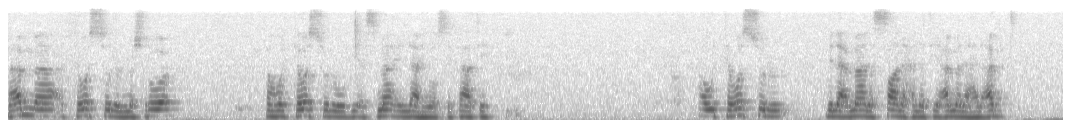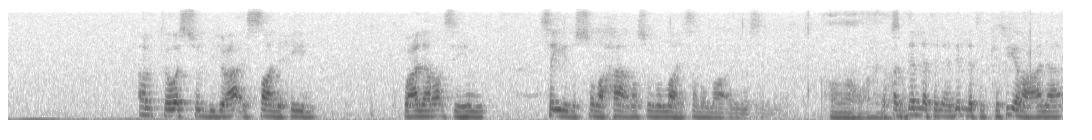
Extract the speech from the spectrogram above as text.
فأما التوسل المشروع فهو التوسل بأسماء الله وصفاته أو التوسل بالأعمال الصالحة التي عملها العبد أو التوسل بدعاء الصالحين وعلى رأسهم سيد الصلحاء رسول الله صلى الله عليه وسلم الله عليه وقد. دلت الأدلة الكثيرة على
